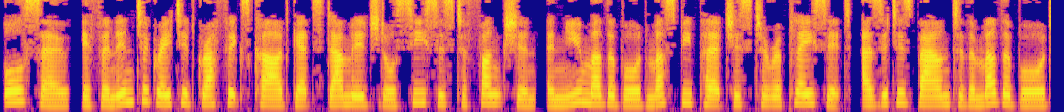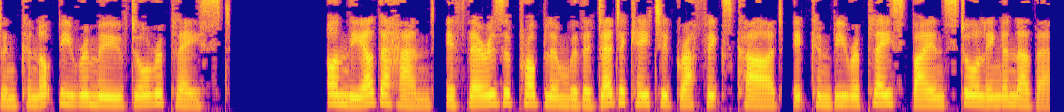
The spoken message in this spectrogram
Also, if an integrated graphics card gets damaged or ceases to function, a new motherboard must be purchased to replace it, as it is bound to the motherboard and cannot be removed or replaced. On the other hand, if there is a problem with a dedicated graphics card, it can be replaced by installing another.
